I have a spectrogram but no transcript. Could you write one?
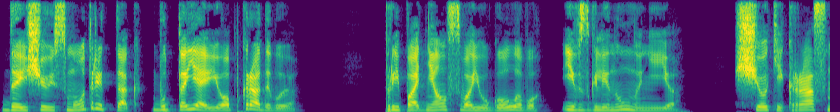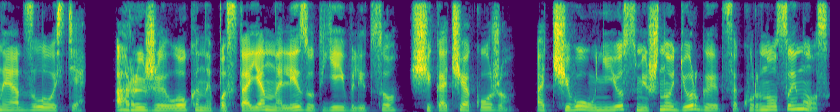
Да еще и смотрит так, будто я ее обкрадываю. Приподнял свою голову и взглянул на нее. Щеки красные от злости, а рыжие локоны постоянно лезут ей в лицо, щекоча кожу отчего у нее смешно дергается курносый нос.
